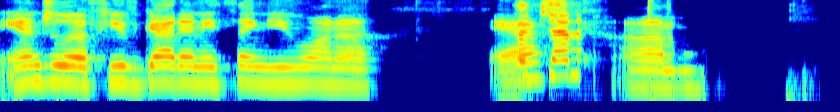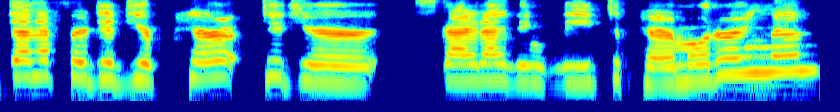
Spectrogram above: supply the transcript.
Angela, if you've got anything you want ask, Jen- um, Jennifer, did your para, did your skydiving lead to paramotoring then?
